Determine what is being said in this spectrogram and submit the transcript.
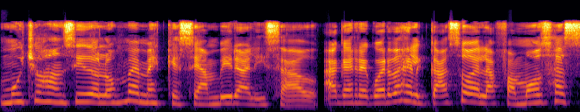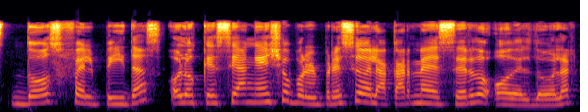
Muchos han sido los memes que se han viralizado. ¿A que recuerdas el caso de las famosas dos felpitas o los que se han hecho por el precio de la carne de cerdo o del dólar?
